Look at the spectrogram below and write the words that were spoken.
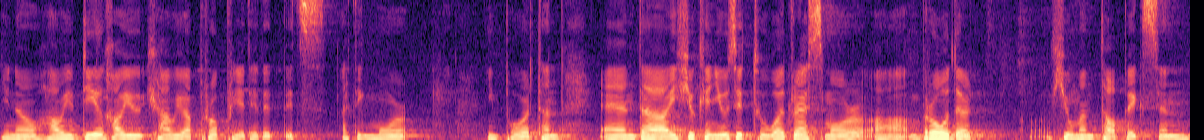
you know how you deal, how you how you appropriate it. It's I think more important. And uh, if you can use it to address more uh, broader human topics and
